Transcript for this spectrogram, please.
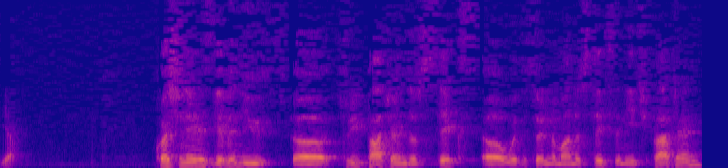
yeah. Question 8 has given you uh, three patterns of sticks uh, with a certain amount of sticks in each pattern.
